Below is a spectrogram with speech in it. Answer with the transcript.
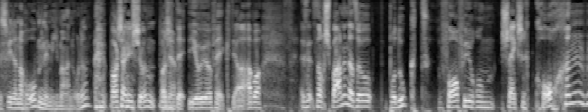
Ist wieder nach oben, nehme ich mal an, oder? Wahrscheinlich schon, wahrscheinlich ja. der Jojo-Effekt, ja. Aber es ist jetzt noch spannend, also Produktvorführung, Schrägstrich Kochen.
